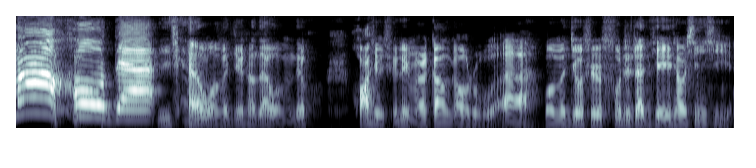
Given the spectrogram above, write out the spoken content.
那厚的，以前我们经常在我们的滑雪群里面刚高主播，哎，我们就是复制粘贴一条信息，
